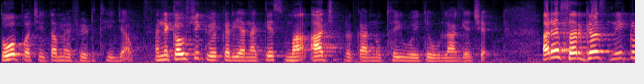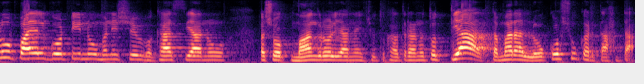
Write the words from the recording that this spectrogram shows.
તો પછી તમે ફિટ થઈ જાઓ. અને કૌશિક વેકરિયાના કેસમાં આ જ પ્રકારનું થયું હોય તેવું લાગે છે. અરે સરઘસ નીકળું પાયલ ગોટીનું, મનીષ વઘાસિયાનું, અશોક માંગરોળિયાને જૂથ ખાતરાનું. તો ત્યાં તમારા લોકો શું કરતા હતા?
